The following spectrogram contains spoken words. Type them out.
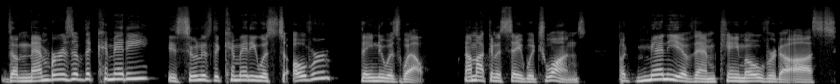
The members of the committee, as soon as the committee was over, they knew as well. I'm not going to say which ones, but many of them came over to us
